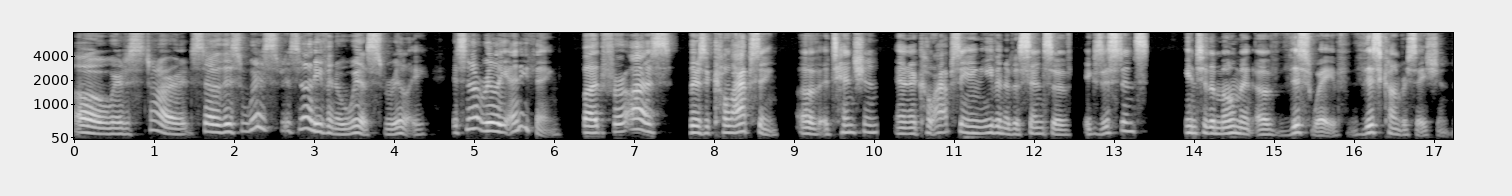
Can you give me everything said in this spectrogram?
Oh, where to start? So, this wisp, it's not even a wisp, really. It's not really anything. But for us, there's a collapsing of attention and a collapsing even of a sense of existence into the moment of this wave, this conversation,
